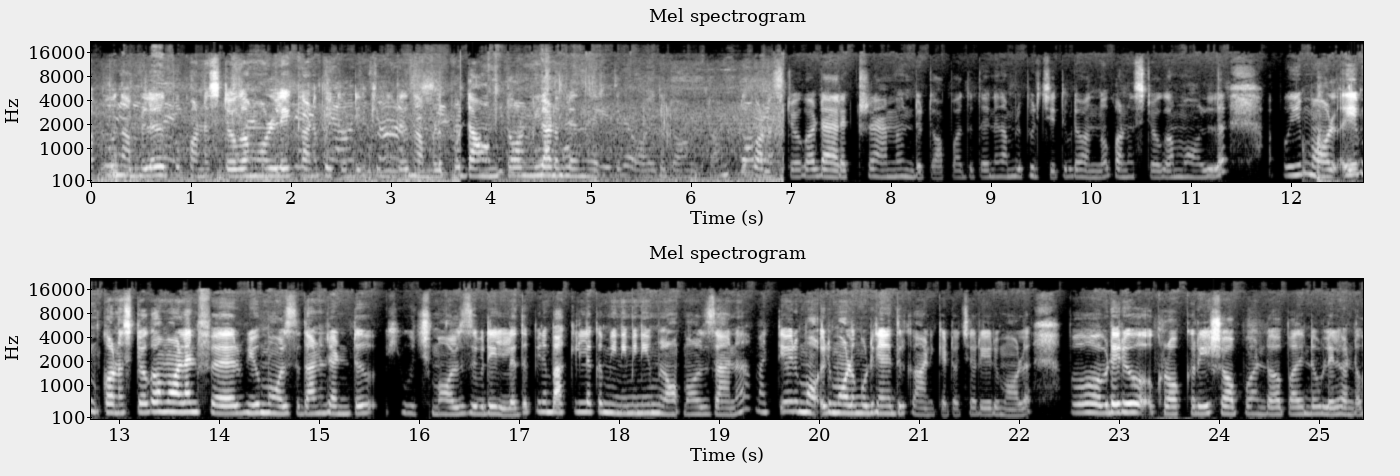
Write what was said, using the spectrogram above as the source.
അപ്പോൾ നമ്മൾ ഇപ്പോൾ കൊണസ്റ്റോഗ മോളിലേക്കാണ് പോയിക്കൊണ്ടിരിക്കുന്നത്. നമ്മളിപ്പോൾ ഡൗൺ ടൗണിലാണ് നേരത്തെ കൊണസ്റ്റോഗ ഡയറക്റ്റ് റാം ഉണ്ട് കേട്ടോ അപ്പോൾ അത് തന്നെ നമ്മൾ പിടിച്ചിട്ട് ഇവിടെ വന്നു കൊണസ്റ്റോഗ മോളിൽ അപ്പോൾ ഈ മോൾ ഈ Conestoga mall and Fairview malls ഇതാണ് രണ്ട് ഹ്യൂജ് മോൾസ് ഇവിടെ ഉള്ളത് പിന്നെ ബാക്കിയുള്ളൊക്കെ മിനി മിനി മോൾസ് ആണ്. മറ്റേ ഒരു മോ ഒരു മോളും കൂടി ഞാൻ ഇതിൽ കാണിക്കട്ടോ ചെറിയൊരു മോൾ. അപ്പോൾ അവിടെ ഒരു ക്രോക്കറി ഷോപ്പ് കണ്ടോ? അപ്പോൾ അതിന്റെ ഉള്ളിൽ കണ്ടോ?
